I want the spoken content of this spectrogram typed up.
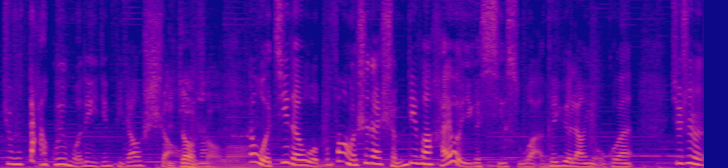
就是大规模的已经比较少了。比较。少了。那我记得我不忘了是在什么地方还有一个习俗啊，跟嗯月亮有关，就是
